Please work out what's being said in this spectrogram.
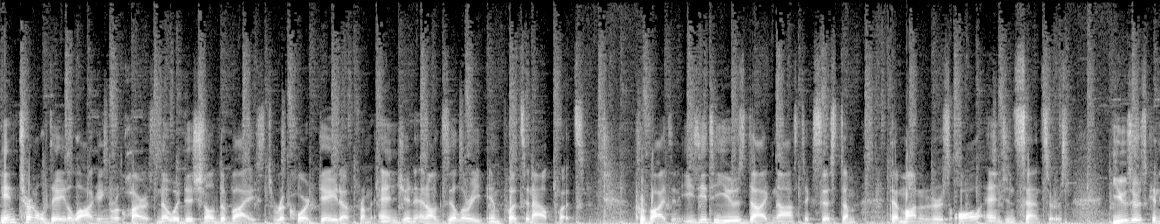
Internal data logging requires no additional device to record data from engine and auxiliary inputs and outputs. Provides an easy-to-use diagnostic system that monitors all engine sensors. Users can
